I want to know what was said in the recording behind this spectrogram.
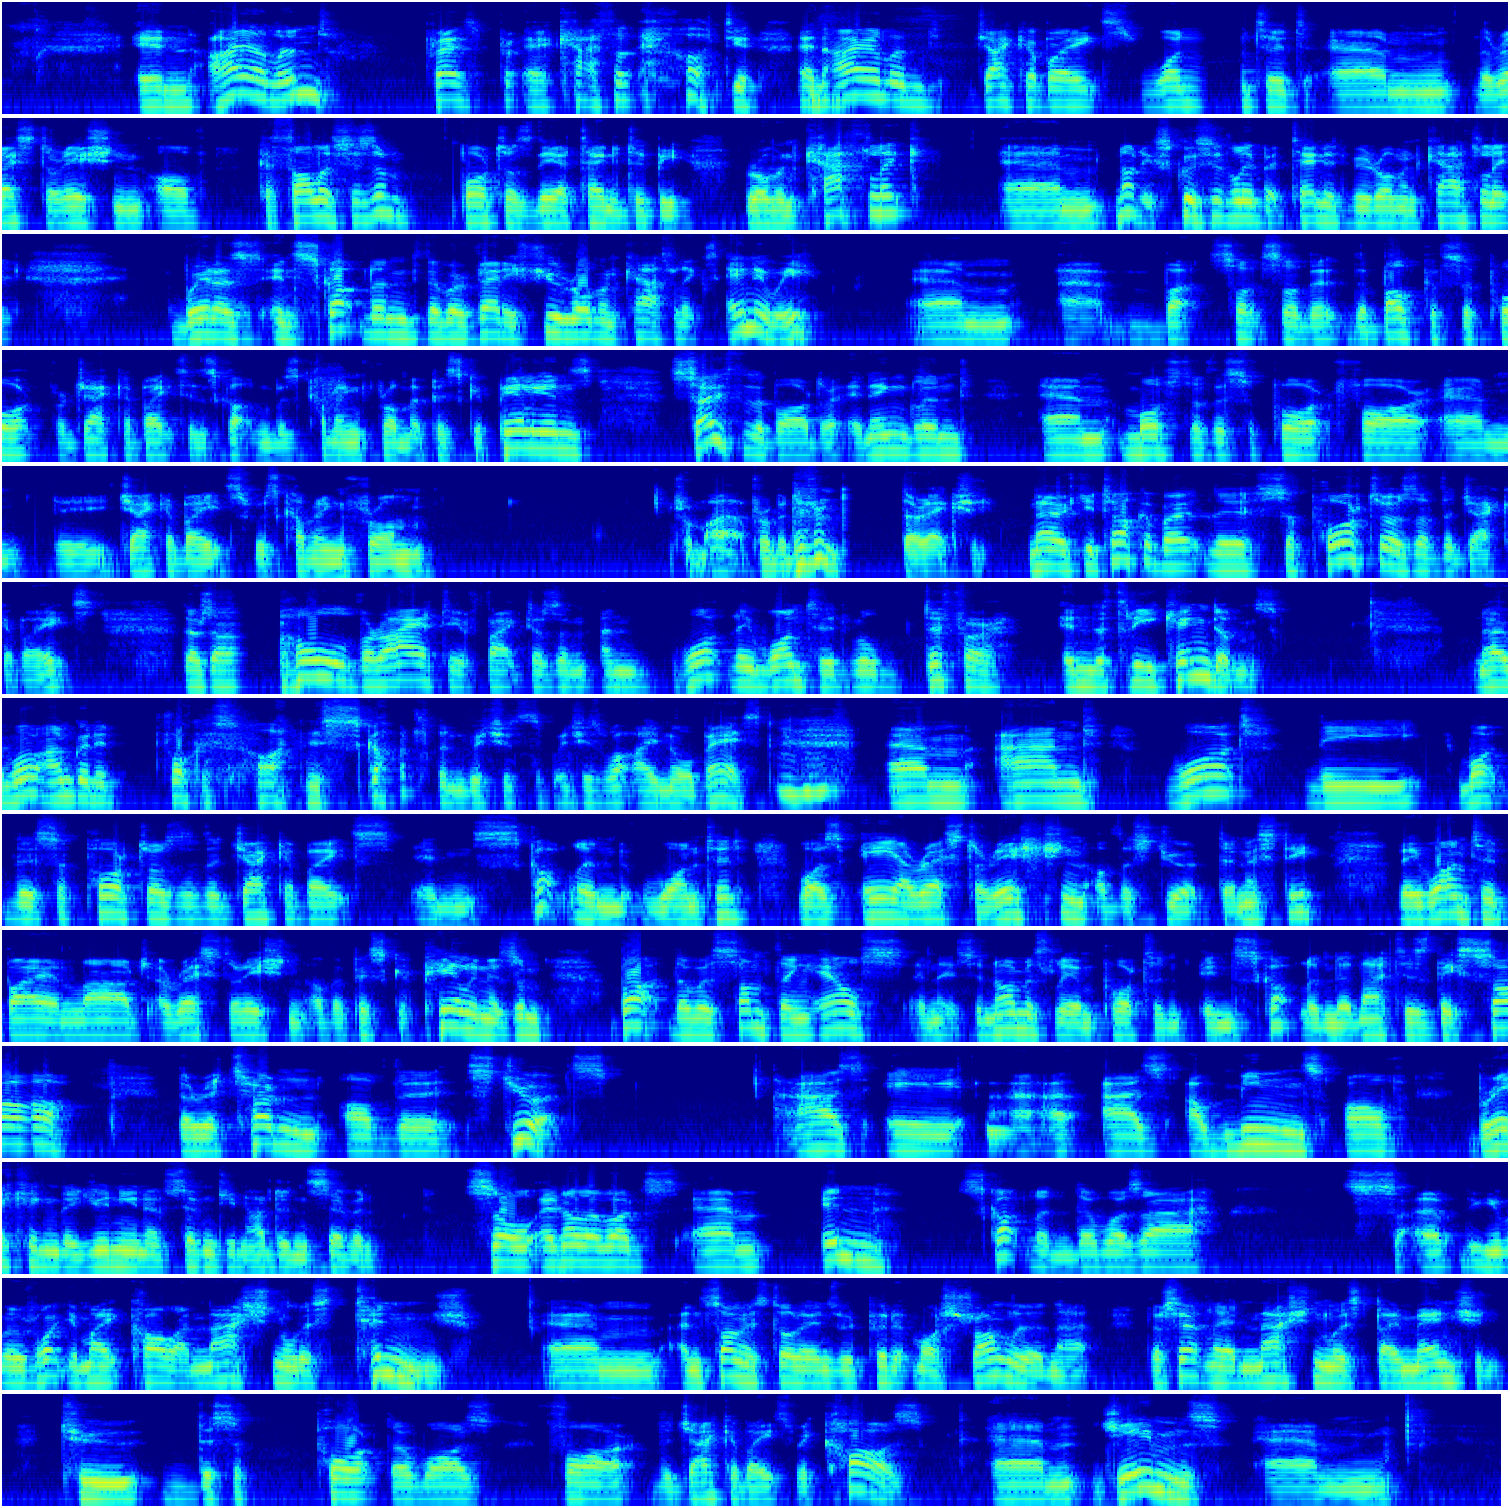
In Ireland, Pres- uh, Catholic, oh dear, in Ireland, Jacobites wanted um, the restoration of Catholicism. Porters there tended to be Roman Catholic, um, not exclusively, but tended to be Roman Catholic. Whereas in Scotland, there were very few Roman Catholics anyway. Um, uh, but so, so the, the bulk of support for Jacobites in Scotland was coming from Episcopalians. South of the border in England, um, most of the support for um, the Jacobites was coming from from uh, from a different direction. Now, if you talk about the supporters of the Jacobites, there's a whole variety of factors, and, and what they wanted will differ in the three kingdoms. Now, what I'm going to focus on is Scotland, which is which is what I know best, mm-hmm. um, and what the what the supporters of the Jacobites in Scotland wanted was a, a restoration of the Stuart dynasty. They wanted, by and large, a restoration of Episcopalianism, but there was something else, and it's enormously important in Scotland, and that is they saw the return of the Stuarts as a uh, as a means of breaking the Union of 1707. So, in other words, um, in Scotland, there was a, it was what you might call a nationalist tinge. Um, and some historians would put it more strongly than that. There's certainly a nationalist dimension to the support there was for the Jacobites because um, James um,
